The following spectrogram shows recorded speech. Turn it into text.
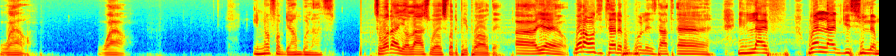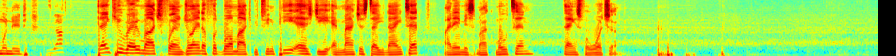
Wow. Wow. enough of the ambulance So, what are your last words for the people out there? uh yeah what i want to tell the people is that uh in life when life gives you lemonade you have Thank you very much for enjoying the football match between PSG and Manchester United. My name is Mark Moulton. Thanks for watching.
